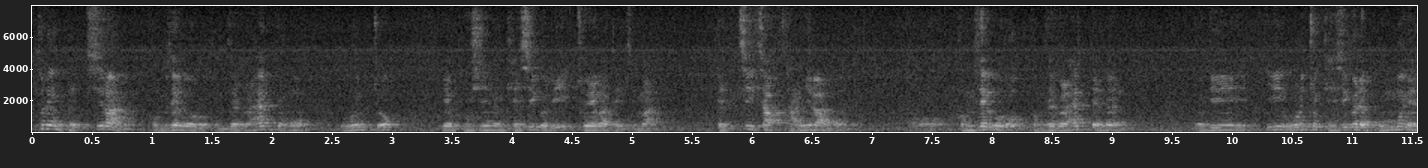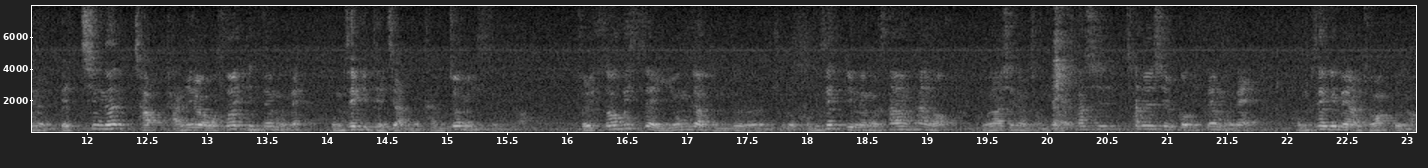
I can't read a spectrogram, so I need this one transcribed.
스프링 배치라는 검색어로 검색을 할 경우 오른쪽에 보시는 게시글이 조회가 되지만 배치 잡 단이라는 어, 검색어로 검색을 할 때는 여기 이 오른쪽 게시글의 본문에는 배치는 잡 단이라고 써있기 때문에 검색이 되지 않는 단점이 있습니다. 저희 서비스의 이용자분들은 주로 검색 기능을 사용하여 원하시는 정보를 사시, 찾으실 거기 때문에 검색에 대한 정확도나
